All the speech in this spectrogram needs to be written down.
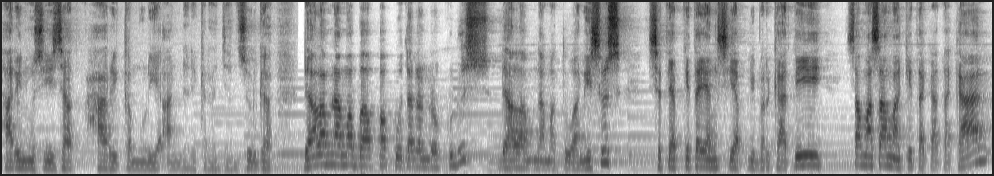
hari mukjizat, hari kemuliaan dari kerajaan surga. Dalam nama Bapa, Putra dan Roh Kudus, dalam nama Tuhan Yesus, setiap kita yang siap diberkati, sama-sama kita katakan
